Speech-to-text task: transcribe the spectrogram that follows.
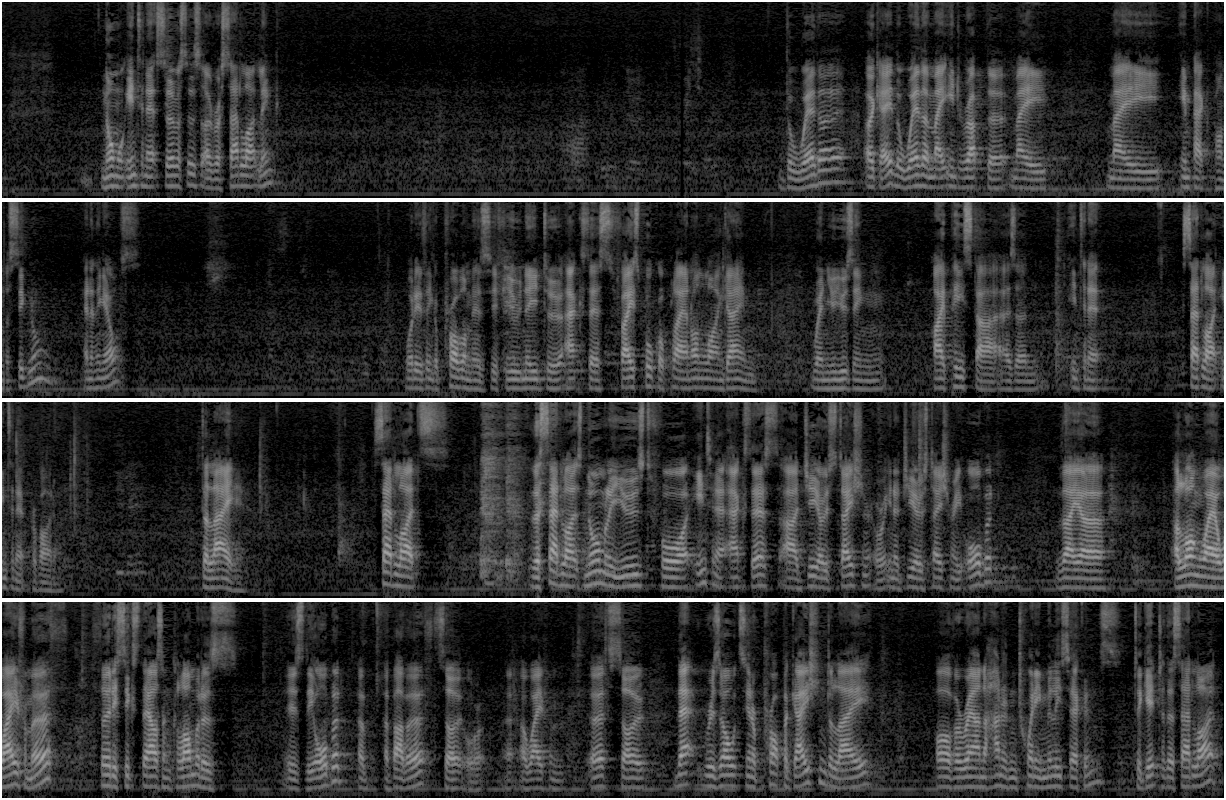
normal internet services over a satellite link? The weather, okay, the weather may interrupt the, may, may impact upon the signal. Anything else? What do you think a problem is if you need to access Facebook or play an online game when you're using IP Star as an internet, satellite internet provider? Delay. Satellites, the satellites normally used for internet access are geostationary or in a geostationary orbit. They are a long way away from Earth, 36,000 kilometres is the orbit of, above Earth, so or uh, away from Earth. So that results in a propagation delay of around 120 milliseconds to get to the satellite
